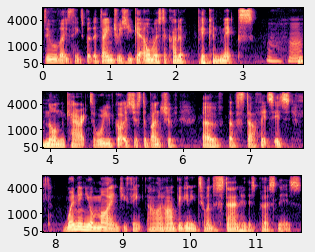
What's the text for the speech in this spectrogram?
do all those things, but the danger is you get almost a kind of pick and mix mm-hmm. non-character. All you've got is just a bunch of, of, of stuff. It's it's when in your mind you think, oh, I'm beginning to understand who this person is.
